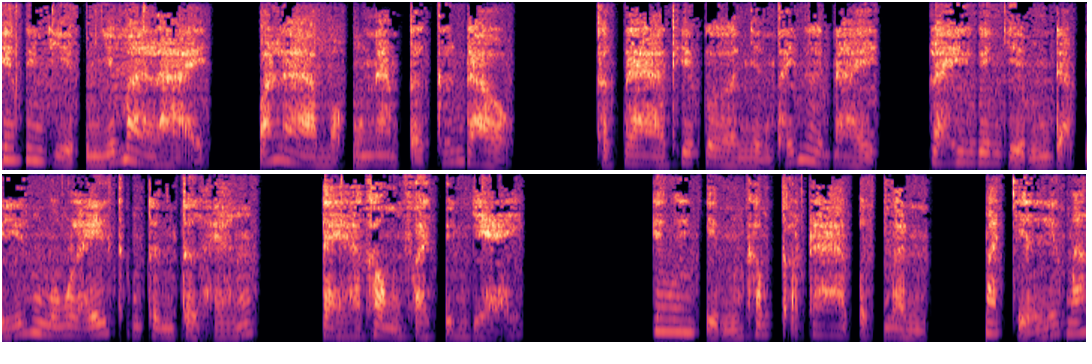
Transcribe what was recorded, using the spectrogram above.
Hiên viên diệp nhíu mà lại, quá là một nam tử cứng đầu. Thật ra khi vừa nhìn thấy người này là hiên viên Diệm đã biết muốn lấy thông tin từ hắn, sẽ không phải chuyện dễ. Hiên viên Diệm không tỏ ra bực mình, mà chỉ liếc mắt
